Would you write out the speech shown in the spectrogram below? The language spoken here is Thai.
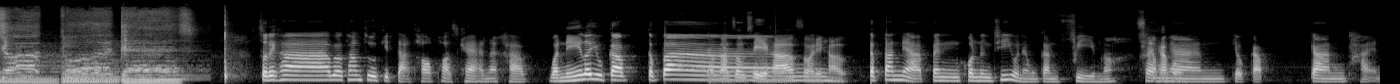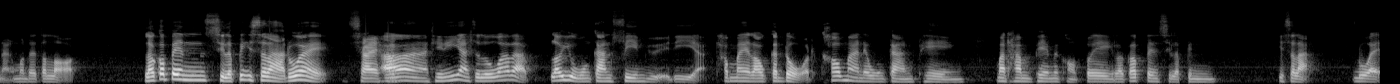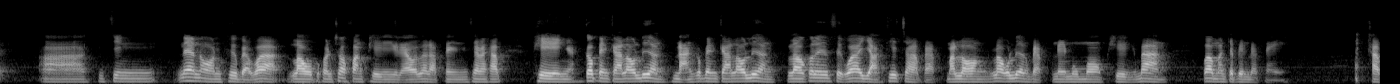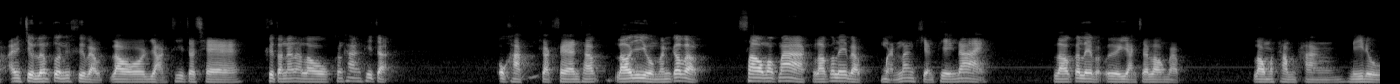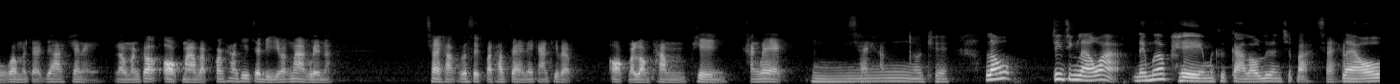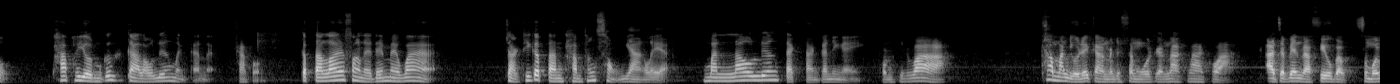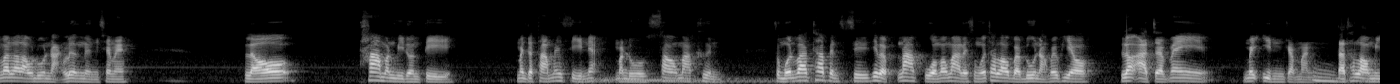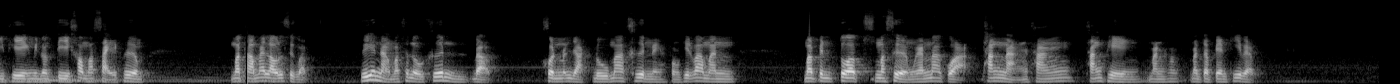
Talk Podcast สวัสดีครับ Welcome to กิตต Talk Podcast นะครับ วันนี้เราอยู่กับกัปตันกัปตันส้มศรีครับ สวัสดีครับ กัปตันเนี่ยเป็นคนหนึ่งที่อยู่ในวงการฟิล์มเนาะใช่ครับผมทำงานเกี่ยวกับการถ่ายหนังมาโดยตลอด แล้วก็เป็นศิลปินอิสระด้วยใช่ครับอ่าทีนี้อยากจะรู้ว่าแบบเราอยู่วงการฟิล์มอยู่ดีๆอะทำไมเรากระโดดเข้ามาในวงการเพลง มาทำเพลงเป็นของตัวเอง แล้วก็เป็นศิลปินอิสระด้วย อ่าจริงๆแน่นอนคือแบบว่าเราเป็นคนชอบฟังเพลงอยู่แล้วระดับหนึ่งใช่ไหมครับเพลงก็เป็นการเล่าเรื่อง หนังก็เป็นการเล่าเรื่อง เราก็เลยรู้สึกว่าอยากที่จะแบบมาลองเล่าเรื่องแบบในมุมมองเพลงบ้าง ว่ามันจะเป็นแบบไหนครับอันนี้จุดเริ่มต้นก็คือแบบเราอยากที่จะแชร์ คือตอนนั้นเราค่อนข้างที่จะอกหักจากแฟนครับ เราจะอยู่มันก็แบบเศร้ามากๆ เราก็เลยแบบเหมือนนั่งเขียนเพลงได้ เราก็เลยแบบเอออยากจะลองแบบ ลองมาทำทางนี้ดูว่ามันจะยากแค่ไหน แล้วมันก็ออกมาแบบค่อนข้างที่จะดีมากๆเลยนะใช่ครับรู้สึกประทับใจในการที่แบบออกมาลองทำเพลงครั้งแรกอืมใช่ครับโอเค แล้วจริง ๆ แล้วอะในเมื่อเพลงมันคือการเล่าเรื่องใช่ปะใช่ครับแล้วภาพยนตร์มันก็คือการเล่าเรื่องเหมือนกันอะครับผมกัปตันเล่าให้ฟังหน่อยได้ไหมว่า จากที่กัปตันทำทั้งสองอย่างเลยอะมันเล่าเรื่องแตกต่างกันยังไง ผมคิดว่า ถ้ามันอยู่ด้วยกันมันจะสมูทกันมากมากกว่า อาจจะเป็นแบบฟิลแบบสมมติว่าเราดูหนังเรื่องหนึ่งใช่ไหมแล้วถ้ามันมีดนตรี มันจะทำให้ซีนเนี้ยมันดูเศร้ามากขึ้น สมมติว่าถ้าเป็นซีนที่แบบน่ากลัวมากๆเลย สมมติถ้าเราแบบดูหนังเพียวๆเราอาจจะไม่ไม่อินกับมันอืมแต่ถ้าเรามีเพลงมีดนตรีเข้ามาใส่เพิ่ม มันทำให้เรารู้สึกแบบเฮ้ยหนังมันสนุกขึ้นแบบคนมันอยากดูมากขึ้นเนี่ยผมคิดว่ามันมันเป็นตัวมาเสริมกันมากกว่า ทั้งหนังทั้งทั้งเพลงมันมันจะเป็นที่แบบ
